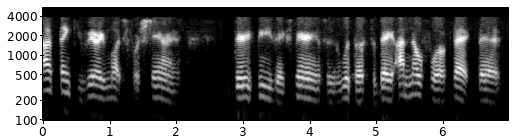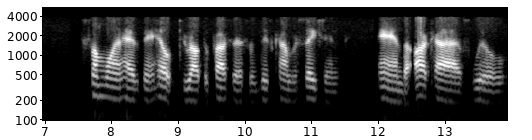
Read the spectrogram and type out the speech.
I thank you very much for sharing these experiences with us today. I know for a fact that someone has been helped throughout the process of this conversation, and the archives will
